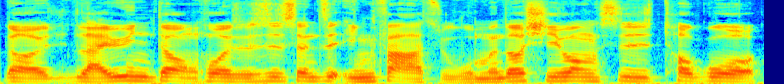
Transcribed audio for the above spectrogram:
呃来运动，或者是甚至银发族，我们都希望是透过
